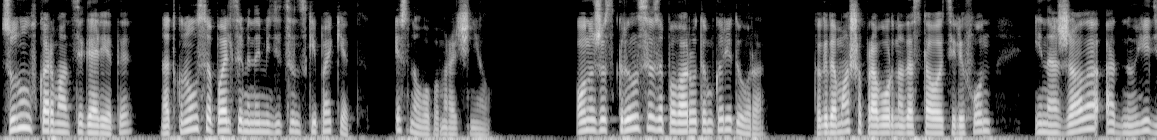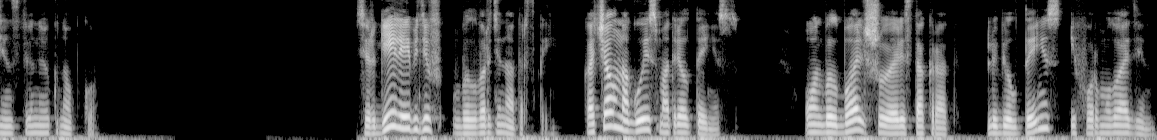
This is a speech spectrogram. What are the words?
сунул в карман сигареты, наткнулся пальцами на медицинский пакет и снова помрачнел. Он уже скрылся за поворотом коридора, когда Маша проворно достала телефон и нажала одну единственную кнопку. Сергей Лебедев был в ординаторской. Качал ногой и смотрел теннис. Он был большой аристократ, любил теннис и Формулу-1.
